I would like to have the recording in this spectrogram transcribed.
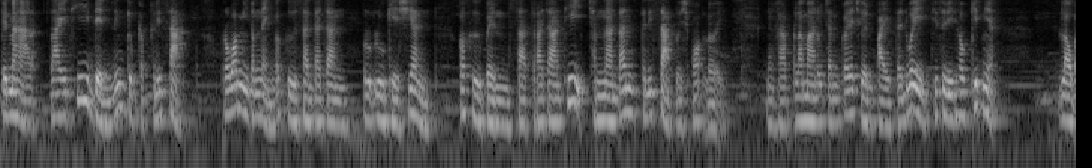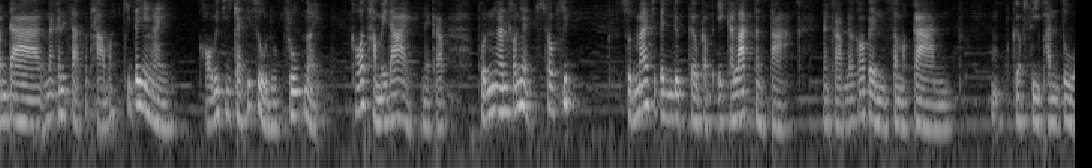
เป็นมหาลัยที่เด่นเรื่องเกี่ยวกับคณิตศาสตร์ เพราะว่ามีตำแหน่งก็คือศาสตราจารย์ลูเคเชียน ก็คือเป็นศาสตราจารย์ที่ชำนาญด้านคณิตศาสตร์โดยเฉพาะเลยนะครับรามานุจันก็ได้เชิญไป แต่ด้วยทฤษฎีที่เขาคิดเนี่ยเหล่าบรรดานักคณิตศาสตร์ก็ถามว่าคิดได้ยังไง ขอวิธีการพิสูจน์หรือพิสูจหน่อยเขาก็ทำไม่ได้นะครับ ผลงานเขาเนี่ยที่เขาคิดส่วนมากจะเป็นเกี่ยวกับเอกลักษณ์ต่างๆนะครับ แล้วก็เป็นสมการเกือบ 4,000 ตัว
